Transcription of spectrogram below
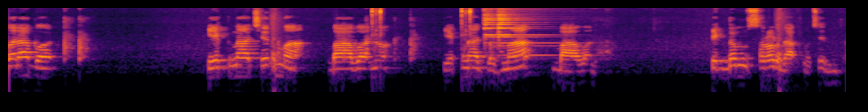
બરાબર એકના છેદમાં બાવન. એકના છેદમાં બાવન. એકદમ સરળ દાખલો છે મિત્ર.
